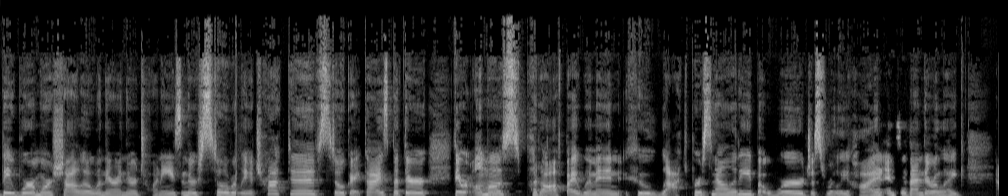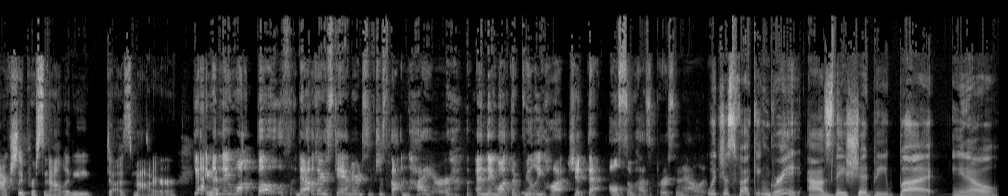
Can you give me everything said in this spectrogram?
they were more shallow when they were in their 20s and they're still really attractive, still great guys, but they're they were almost put off by women who lacked personality but were just really hot. And so then they were like actually personality does matter. Yeah, And- and they want both. Now their standards have just gotten higher, and they want the really hot chick that also has a personality. Which is fucking great, as they should be. But, you know,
